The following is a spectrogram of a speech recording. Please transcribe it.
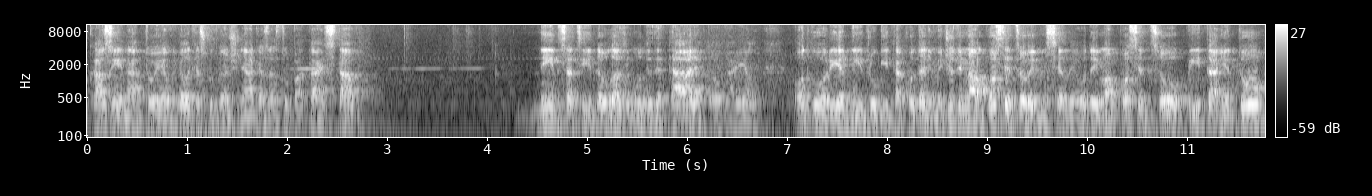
ukazuje na to, jel, velika skupina učenjaka zastupa taj stav. Nijem sad cilj da ulazim u detalje toga, jel, odgovor jedni i drugi i tako dalje. Međutim, imam posljedice ove mesele, ovdje imam posljedice ovo pitanje, to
